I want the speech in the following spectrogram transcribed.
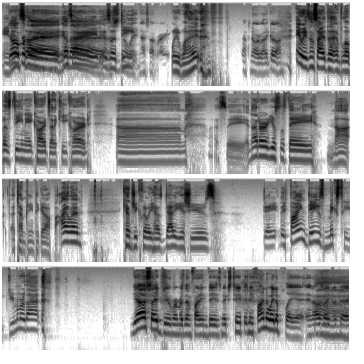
and Go inside, Brooklyn! Inside is a No, D. wait, that's not right. Wait, what? Nothing to worry about it. Go on. Anyways, inside the envelope is DNA cards and a key card. Um, let's see. Another useless day, not attempting to get off the island. Kenji clearly has daddy issues. Dave, they find Dave's mixtape. Do you remember that? Yes, I do remember them finding Dave's mixtape, and they find a way to play it, and I was like, okay,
